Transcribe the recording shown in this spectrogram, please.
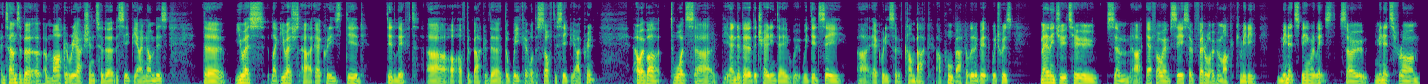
In terms of a, a market reaction to the, the CPI numbers, the US, like US uh, equities did did lift uh, off the back of the, the weaker or the softer CPI print. However, towards uh, the end of the, the trading day, we, we did see uh, equities sort of come back, uh, pull back a little bit, which was mainly due to some uh, FOMC, so Federal Open Market Committee minutes being released. So minutes from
